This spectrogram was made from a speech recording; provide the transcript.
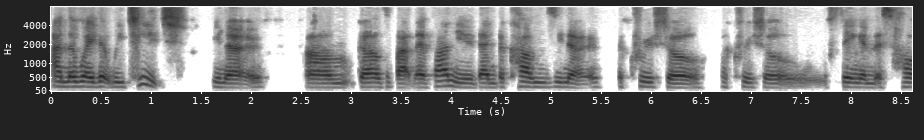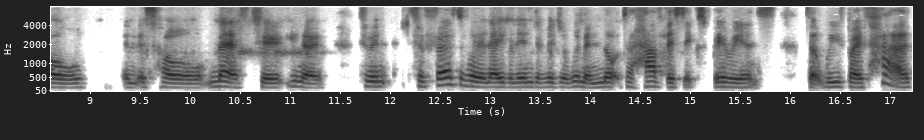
and the way that we teach you know um, girls about their value then becomes you know a crucial a crucial thing in this whole in this whole mess to you know to in, to first of all enable individual women not to have this experience that we've both had.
